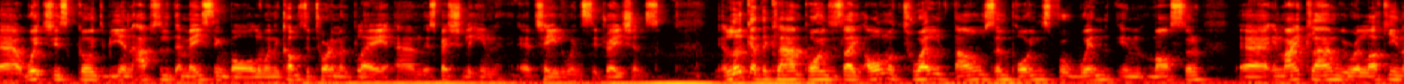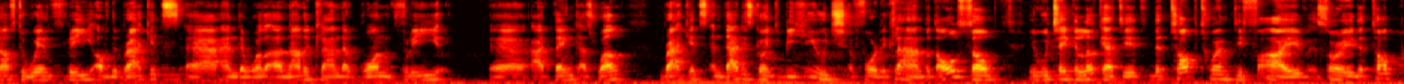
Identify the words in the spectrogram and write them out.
uh, which is going to be an absolute amazing ball when it comes to tournament play and especially in uh, tailwind situations. Look at the clan points, it's like almost 12,000 points for win in Master. Uh, in my clan, we were lucky enough to win three of the brackets, uh, and there was another clan that won three, uh, I think, as well, brackets, and that is going to be huge for the clan. But also, if we take a look at it, the top 25, sorry, the top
